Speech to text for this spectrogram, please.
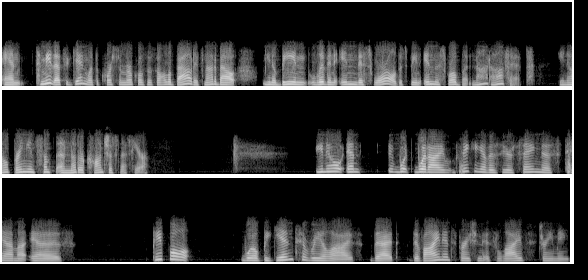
And to me, that's again what the Course in Miracles is all about. It's not about you know being living in this world it's being in this world but not of it you know bringing some another consciousness here You know, and what what I'm thinking of as you're saying this, Tama, is people will begin to realize that divine inspiration is live streaming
